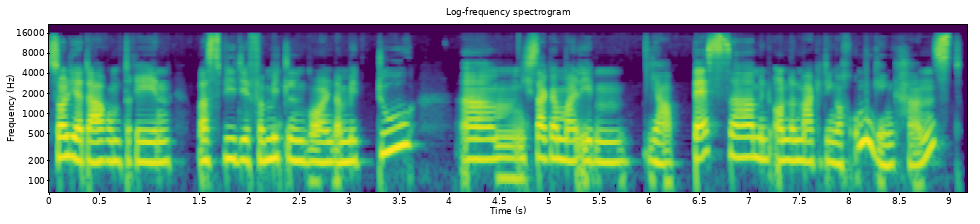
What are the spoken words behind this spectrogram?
soll ja darum drehen, was wir dir vermitteln wollen, damit du, ähm, ich sage mal eben, ja, besser mit Online-Marketing auch umgehen kannst.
